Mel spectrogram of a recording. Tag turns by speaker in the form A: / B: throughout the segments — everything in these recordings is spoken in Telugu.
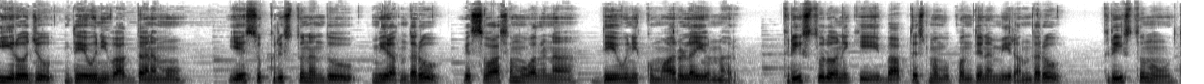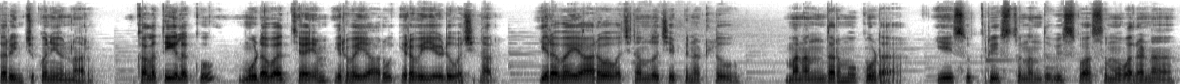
A: ఈరోజు దేవుని వాగ్దానము యేసుక్రీస్తునందు మీరందరూ విశ్వాసము వలన దేవుని కుమారులై ఉన్నారు. క్రీస్తులోనికి బాప్తిస్మము పొందిన మీరందరూ క్రీస్తును ధరించుకొని ఉన్నారు. గలతీయులకు మూడవ అధ్యాయం ఇరవై ఆరు ఇరవై ఏడు వచనాలు. ఇరవై ఆరవ వచనంలో చెప్పినట్లు మనందరము కూడా యేసుక్రీస్తునందు విశ్వాసము వలన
